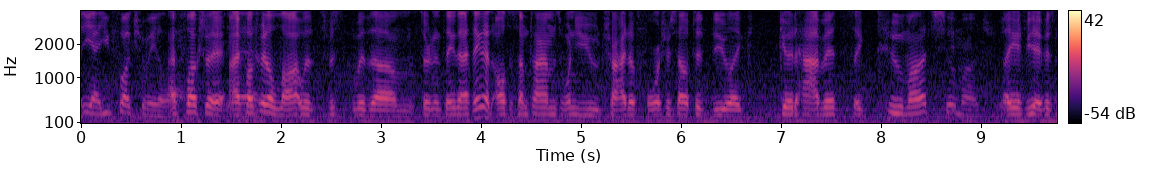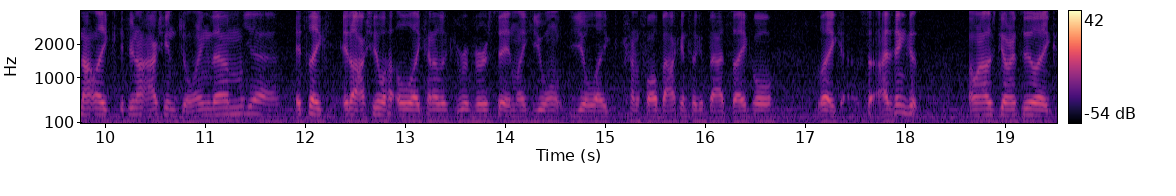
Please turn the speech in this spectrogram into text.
yeah, you fluctuate a lot. I fluctuate. I fluctuate a lot with with um, certain things, and I think that also sometimes when you try to force yourself to do like good habits like too much, too much. like if you if it's not like if you're not actually enjoying them, yeah, it's like it'll actually will, like kind of like reverse it and like you won't you'll like kind of fall back into like a bad cycle like so i think when i was going through like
